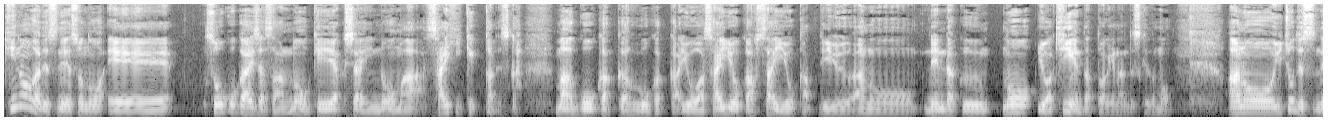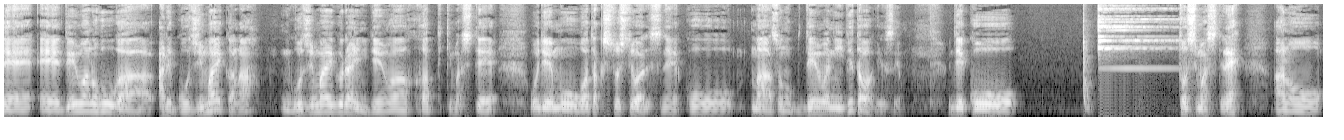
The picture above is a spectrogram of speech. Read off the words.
昨日がですね、その、えー、倉庫会社さんの契約社員の、まあ、採否結果ですか。まあ、合格か不合格か、要は採用か不採用かっていう、あの、連絡の、要は期限だったわけなんですけども、あの、一応ですね、えー、電話の方が、あれ5時前かな。5時前ぐらいに電話がかかってきまして、ほいで、もう私としてはですね、こう、まあ、その電話に出たわけですよ。で、こう、としましてね、あの、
